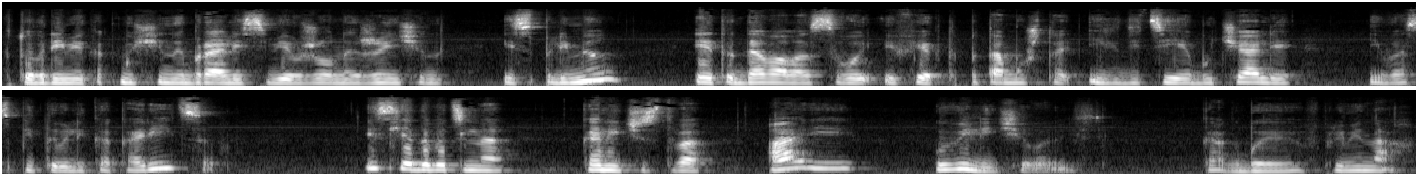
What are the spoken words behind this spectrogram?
В то время как мужчины брали себе в жены женщин из племен, это давало свой эффект, потому что их детей обучали и воспитывали как арийцев, и, следовательно, количество арии увеличивались как бы в племенах.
